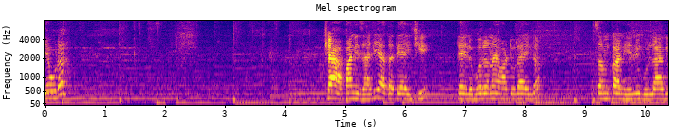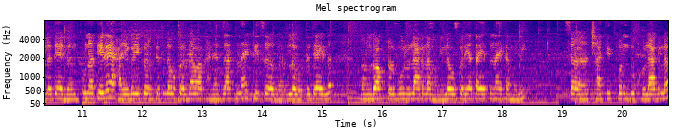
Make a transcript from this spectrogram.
एवढं? चहा पाणी झाली आता त्याची त्याला बरं नाही वाटू राहिलं. चमकान हे निघू लागलं त्याला पुन्हा ते हायगई करतात. लवकर दवाखान्यात जात नाही. तिचं भरलं होतं त्याला मग डॉक्टर बोलू लागला म्हणे लवकर येता येत नाही का म्हणे. स छातीत पण दुखू लागलं.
